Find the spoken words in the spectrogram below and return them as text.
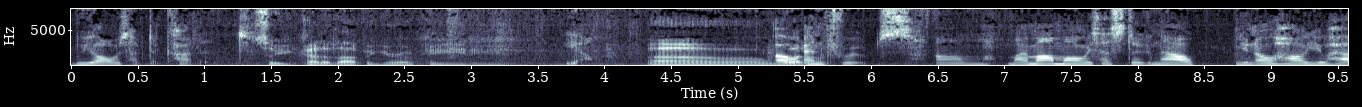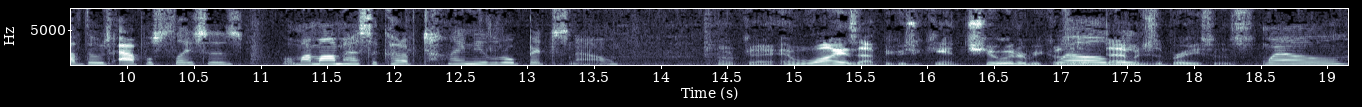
we always have to cut it. So you cut it up and you're okay eating it. Yeah. Uh, Oh, and else? fruits. Um, my mom always has to now. You know how you have those apple slices? Well, my mom has to cut up tiny little bits now. okay, and why is that? Because you can't chew it, or because Well, it'll damage the braces? Well,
